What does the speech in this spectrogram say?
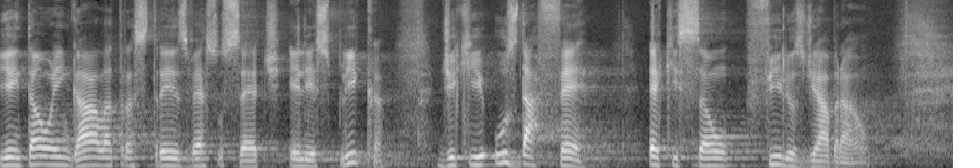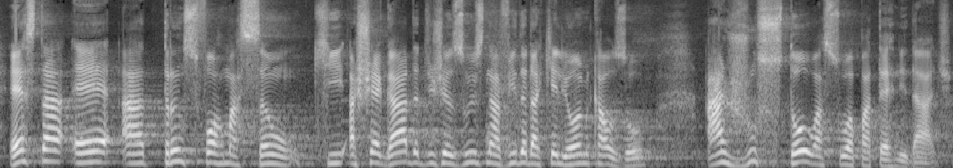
E então em Gálatas 3, verso 7, ele explica de que os da fé é que são filhos de Abraão. Esta é a transformação que a chegada de Jesus na vida daquele homem causou ajustou a sua paternidade.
